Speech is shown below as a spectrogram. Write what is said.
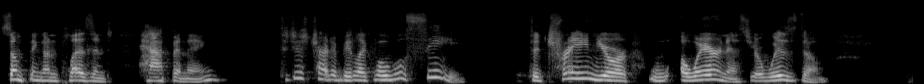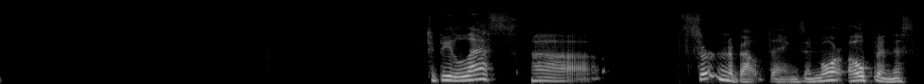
something unpleasant happening to just try to be like well we'll see to train your awareness your wisdom to be less uh, certain about things and more open, this,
